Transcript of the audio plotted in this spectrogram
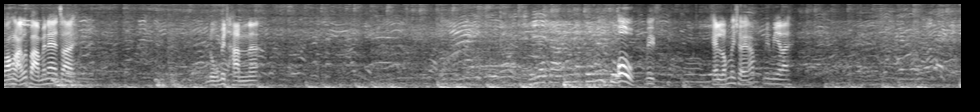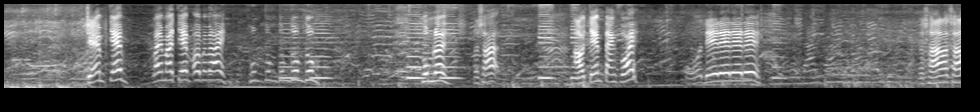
กองหลังหรือเปล่าไม่แน่ใจ ดูไม่ทันนะ โอ้ไม่แค่ล้มไม่เฉยครับ ไม่มีอะไร เจมเจมไล่มาเจมเออไม่เป็นไรทุ่มทุ่มทุ่มทุ่มทุ่มทุ่มเลยช้าเอาเจมแต่งสวย โอ้เดเดเดเดช้าช้า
